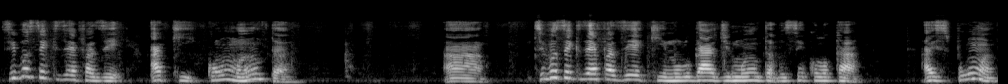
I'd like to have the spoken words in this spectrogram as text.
Se você quiser fazer aqui com manta, ah, se você quiser fazer aqui no lugar de manta, você colocar a espuma,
